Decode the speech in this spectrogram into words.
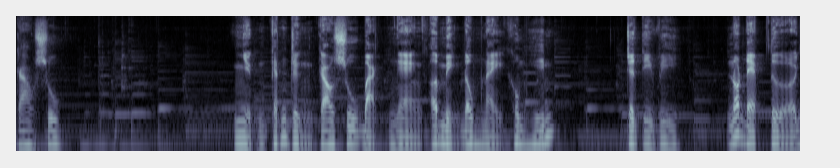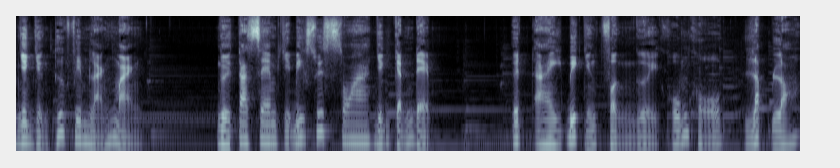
cao su. Những cánh rừng cao su bạc ngàn ở miền đông này không hiếm. Trên TV, nó đẹp tựa như những thước phim lãng mạn. Người ta xem chỉ biết suýt xoa những cảnh đẹp. Ít ai biết những phần người khốn khổ, lấp ló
